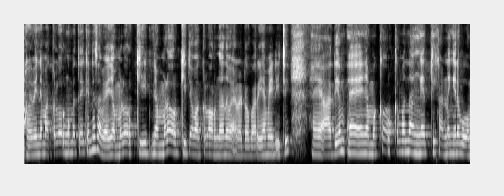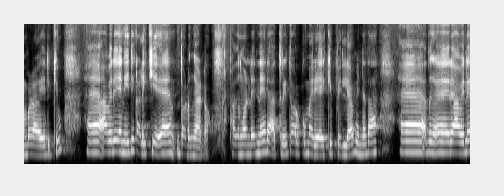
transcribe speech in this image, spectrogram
അപ്പോൾ പിന്നെ മക്കൾ ഉറങ്ങുമ്പോഴത്തേക്ക് സമയം. നമ്മൾ ഉറക്കി നമ്മളെ ഉറക്കിയിട്ട് മക്കൾ ഉറങ്ങാന്ന് വേണം കേട്ടോ പറയാൻ വേണ്ടിയിട്ട് ആദ്യം നമുക്ക് ഉറക്കം വന്ന് അങ്ങെത്തി കണ്ണിങ്ങനെ പോകുമ്പോഴായിരിക്കും അവർ എണീറ്റ് കളിക്കാൻ തുടങ്ങുക കേട്ടോ. അപ്പം അതുകൊണ്ട് തന്നെ രാത്രി തുറക്കും മര്യാദയ്ക്ക് ഇപ്പം ഇല്ല. പിന്നെ ദാ അത് രാവിലെ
